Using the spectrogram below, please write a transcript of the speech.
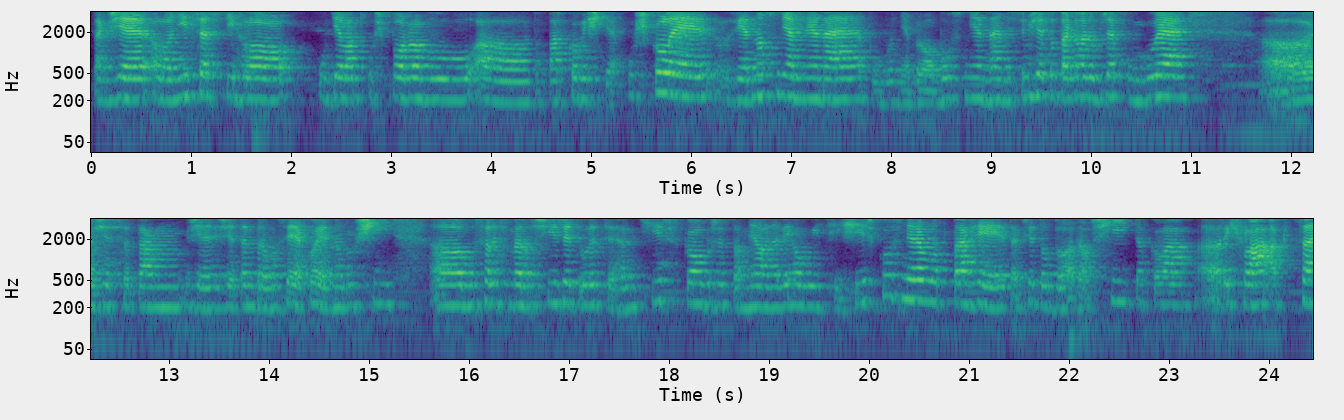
Takže loni se stihlo udělat už ponovu uh, to parkoviště u školy, zjednosměrněné, původně bylo obousměrné, myslím, že to takhle dobře funguje, uh, že se tam, že, že ten provoz je jako jednodušší. Uh, museli jsme rozšířit ulici Hrnčířskou, protože tam měla nevyhovující šířku směrem od Prahy, takže to byla další taková rychlá akce,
